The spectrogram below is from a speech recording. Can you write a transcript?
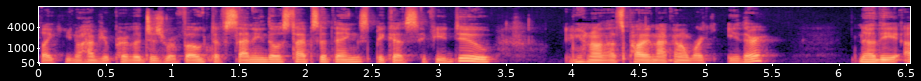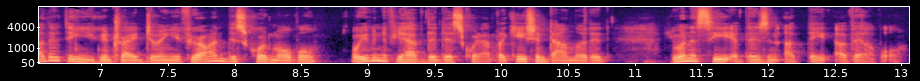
like you don't have your privileges revoked of sending those types of things. Because if you do, you know, that's probably not going to work either. Now, the other thing you can try doing if you're on Discord mobile, or even if you have the Discord application downloaded, you want to see if there's an update available.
